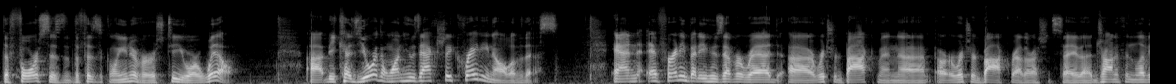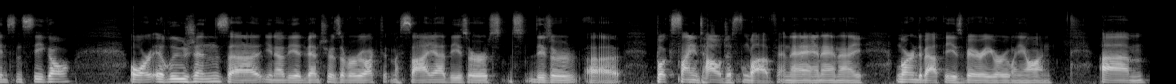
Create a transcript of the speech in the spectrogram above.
the forces of the physical universe to your will. Uh, because you're the one who's actually creating all of this. And for anybody who's ever read uh, Richard Bachman, uh, or Richard Bach rather, I should say, the Jonathan Livingston Seagull, or Illusions, uh, you know, The Adventures of a Reluctant Messiah. These are these are uh, books Scientologists love, and, and and I learned about these very early on. Um,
